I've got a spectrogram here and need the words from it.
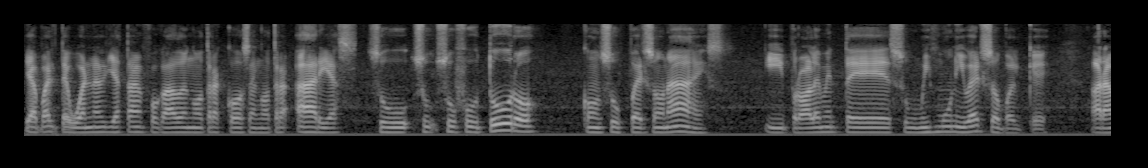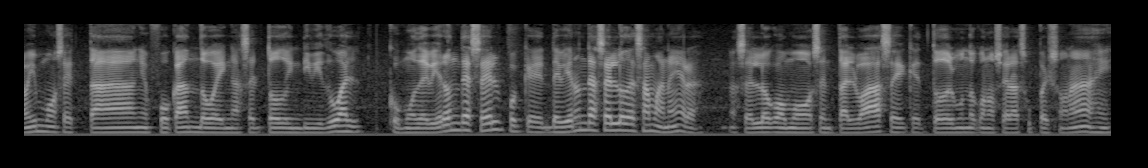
Y aparte Warner ya estaba enfocado en otras cosas, en otras áreas. Su, su, su futuro con sus personajes y probablemente su mismo universo porque ahora mismo se están enfocando en hacer todo individual como debieron de ser porque debieron de hacerlo de esa manera hacerlo como sentar base que todo el mundo conociera a sus personajes.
